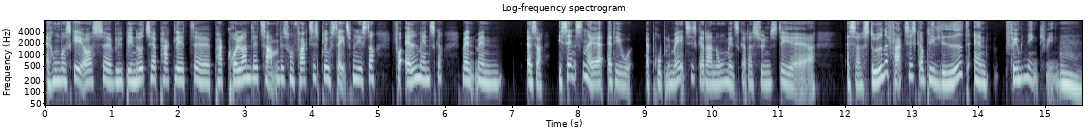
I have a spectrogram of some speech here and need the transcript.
at hun måske også øh, ville blive nødt til at pakke, lidt, øh, pakke krøllerne lidt sammen, hvis hun faktisk blev statsminister for alle mennesker. Men, men altså, essensen er, at det jo er problematisk, at der er nogle mennesker, der synes, det er altså stødende faktisk at blive ledet af en feminin kvinde. Mm.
